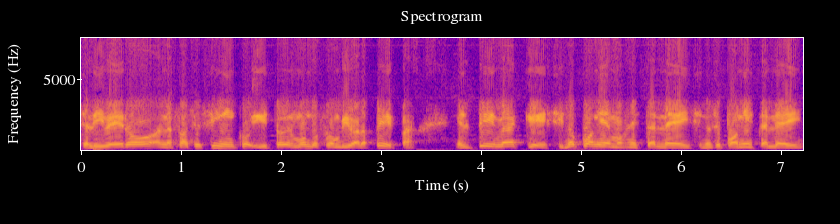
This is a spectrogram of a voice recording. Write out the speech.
se liberó en la fase 5 y todo el mundo fue un viva la pepa. El tema que si no poníamos esta ley, si no se ponía esta ley,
